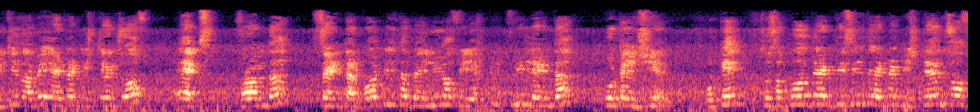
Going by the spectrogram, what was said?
which is away at a distance of x from the center. What is the value of electric field and the potential? Okay so suppose that this is at a distance of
